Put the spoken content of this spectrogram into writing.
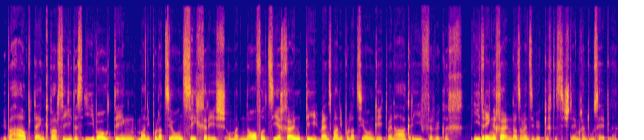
überhaupt denkbar sein, dass E-Voting manipulationssicher ist und man nachvollziehen könnte, wenn es Manipulation gibt, wenn Angreifer wirklich eindringen können, also wenn sie wirklich das System aushebeln können.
